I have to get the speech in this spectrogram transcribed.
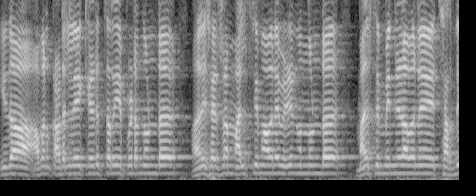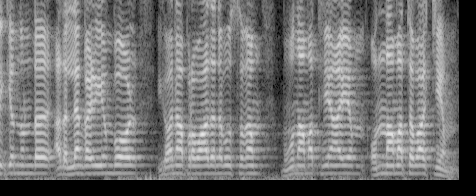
ഇതാ അവൻ കടലിലേക്ക് എടുത്തെറിയപ്പെടുന്നുണ്ട്. അതിനുശേഷം മത്സ്യം അവനെ വിഴുങ്ങുന്നുണ്ട്. മത്സ്യം പിന്നീട് അവനെ ഛർദ്ദിക്കുന്നുണ്ട്. അതെല്ലാം കഴിയുമ്പോൾ യോന പ്രവാചന പുസ്തകം മൂന്നാം അധ്യായം ഒന്നാമത്തെ വാക്യം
